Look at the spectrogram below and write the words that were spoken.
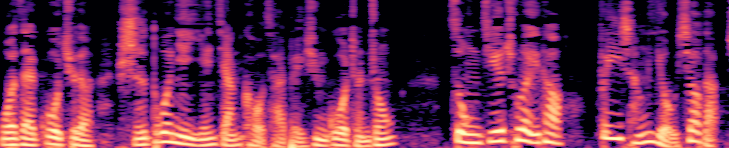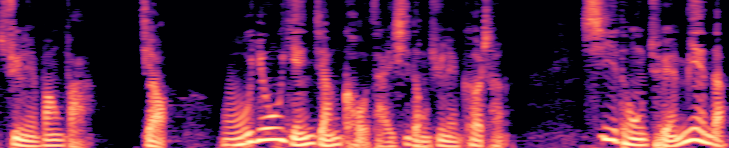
我在过去的十多年演讲口才培训过程中，总结出了一套非常有效的训练方法，叫无忧演讲口才系统训练课程，系统全面的、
